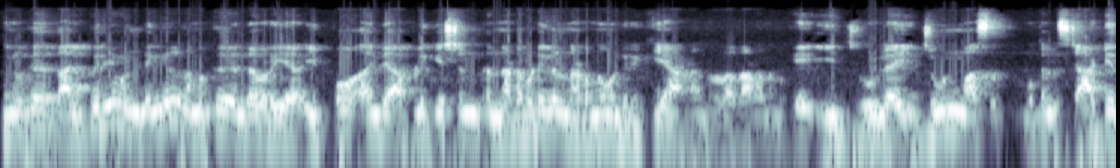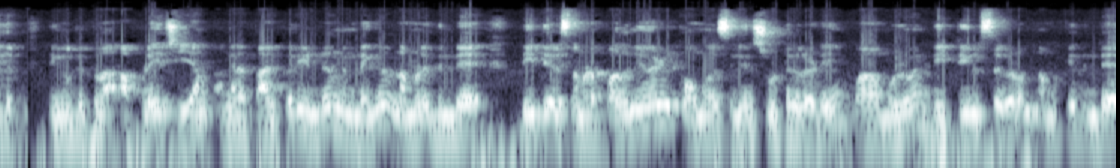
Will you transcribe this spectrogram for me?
നിങ്ങൾക്ക് താല്പര്യമുണ്ടെങ്കിൽ നമുക്ക് എന്താ പറയുക ഇപ്പോൾ അതിന്റെ ആപ്ലിക്കേഷൻ നടപടികൾ നടന്നുകൊണ്ടിരിക്കുകയാണ് എന്നുള്ളതാണ്. നമുക്ക് ഈ ജൂലൈ ജൂൺ മാസം മുതൽ സ്റ്റാർട്ട് ചെയ്തിട്ട് നിങ്ങൾക്ക് ഇപ്പോൾ അപ്ലൈ ചെയ്യാം. അങ്ങനെ താല്പര്യം ഉണ്ടെന്നുണ്ടെങ്കിൽ നമ്മൾ ഇതിന്റെ ഡീറ്റെയിൽസ് നമ്മുടെ പതിനേഴ് കോമേഴ്സ് ഇൻസ്റ്റിറ്റ്യൂട്ടുകളുടെയും മുഴുവൻ ഡീറ്റെയിൽസുകളും നമുക്ക് ഇതിന്റെ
